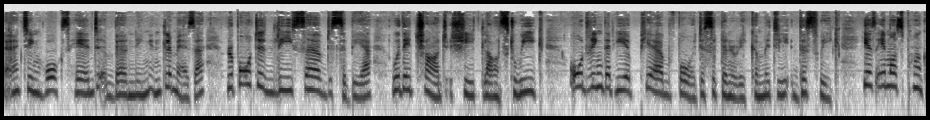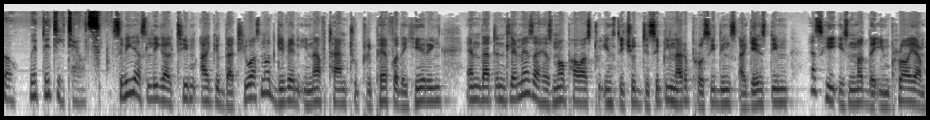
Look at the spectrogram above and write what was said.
Acting Hawks head Berning Ntlemeza reportedly served Sibiya with a charge sheet last week ordering that he appear before a disciplinary committee this week. Here's Amos Pago with the details. Sibiya's legal team argued that he was not given enough time to prepare for the hearing and that Ntlemeza has no powers to institute disciplinary proceedings against him as he is not the employer.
